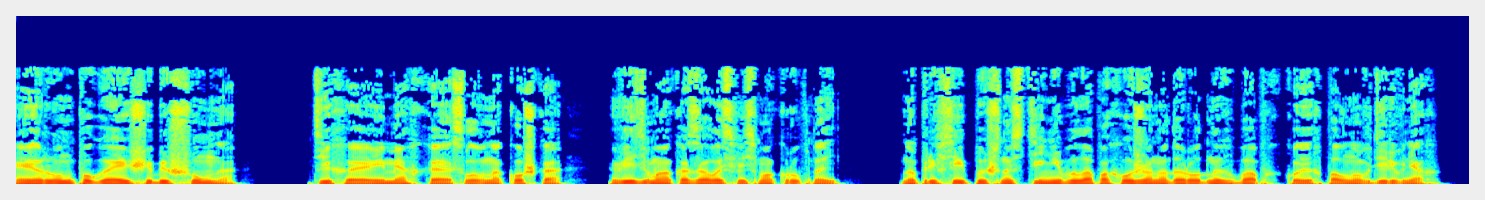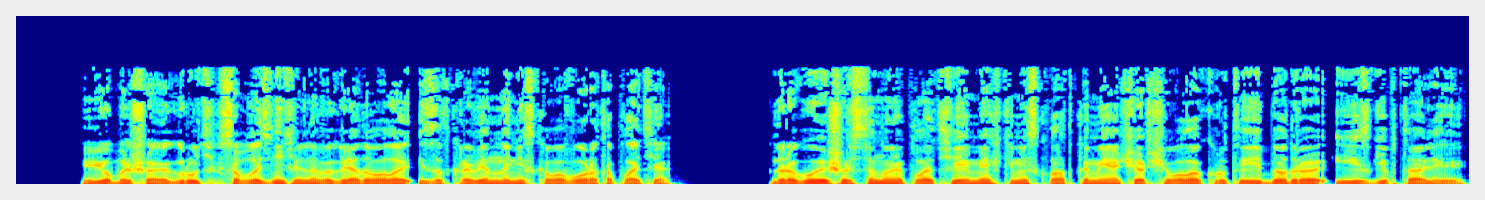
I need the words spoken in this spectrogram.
Эйрун пугающе бесшумно. Тихая и мягкая, словно кошка, видимо, оказалась весьма крупной, но при всей пышности не была похожа на дородных баб, коих полно в деревнях. Ее большая грудь соблазнительно выглядывала из откровенно низкого ворота платья. Дорогое шерстяное платье мягкими складками очерчивало крутые бедра и изгиб талии,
